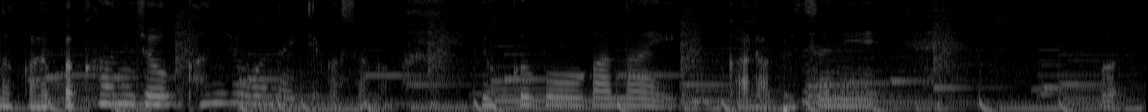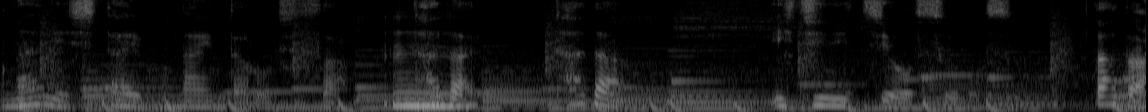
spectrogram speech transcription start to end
なんかやっぱ感情感情がないっていうかその欲望がないから別にわ何したいもないんだろうしさ、うん。ただただ一日を過ごす。ただ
